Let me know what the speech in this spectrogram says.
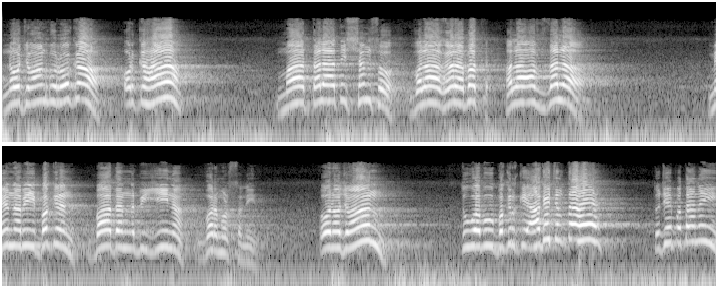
نوجوان کو روکا اور کہا، ما طلعت الشمس ولا غربت الا افضل من نبی بکر بعد النبیین ورمرسلین او نوجوان، تو ابو بکر کے آگے چلتا ہے؟ تجھے پتا نہیں،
